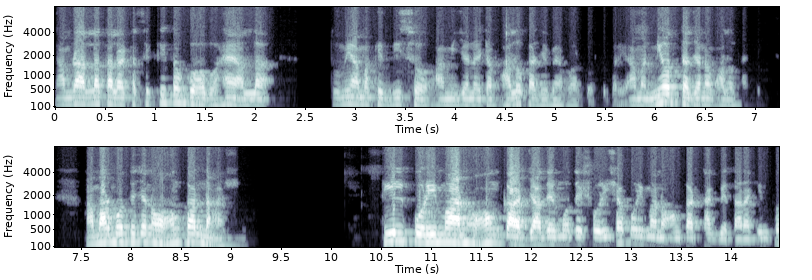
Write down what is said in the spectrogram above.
আমরা আল্লাহ তালার কাছে কৃতজ্ঞ হব হ্যাঁ আল্লাহ, তুমি আমাকে দিছো, আমি যেন এটা ভালো কাজে ব্যবহার করতে পারি, আমার নিয়তটা যেন ভালো থাকে। আমার মধ্যে যেন অহংকার না আসে। তিল পরিমাণ অহংকার, যাদের মধ্যে সরিষা পরিমাণ অহংকার থাকবে, তারা কিন্তু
